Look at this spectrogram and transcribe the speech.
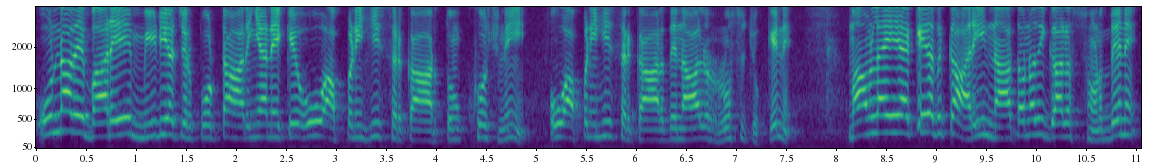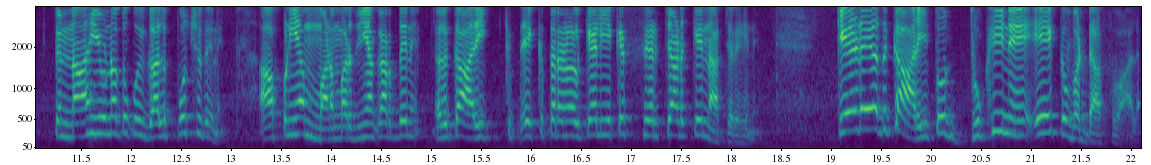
ਉਹਨਾਂ ਦੇ ਬਾਰੇ ਮੀਡੀਆ 'ਚ ਰਿਪੋਰਟਾਂ ਆ ਰਹੀਆਂ ਨੇ ਕਿ ਉਹ ਆਪਣੀ ਹੀ ਸਰਕਾਰ ਤੋਂ ਖੁਸ਼ ਨਹੀਂ ਉਹ ਆਪਣੀ ਹੀ ਸਰਕਾਰ ਦੇ ਨਾਲ ਰੁੱਸ ਚੁੱਕੇ ਨੇ। ਮਾਮਲਾ ਇਹ ਹੈ ਕਿ ਅਧਿਕਾਰੀ ਨਾ ਤਾਂ ਉਹਨਾਂ ਦੀ ਗੱਲ ਸੁਣਦੇ ਨੇ ਤੇ ਨਾ ਹੀ ਉਹਨਾਂ ਤੋਂ ਕੋਈ ਗੱਲ ਪੁੱਛਦੇ ਨੇ। ਆਪਣੀਆਂ ਮਨਮਰਜ਼ੀਆਂ ਕਰਦੇ ਨੇ। ਅਧਿਕਾਰੀ ਇੱਕ- ਤਰ੍ਹਾਂ ਨਾਲ ਕਹਿ ਲਈਏ ਕਿ ਸਿਰ ਚੜ ਕੇ ਨੱਚ ਰਹੇ ਨੇ। ਕਿਹੜੇ ਅਧਿਕਾਰੀ ਤੋਂ ਦੁਖੀ ਨੇ, ਇਹ ਇੱਕ ਵੱਡਾ ਸਵਾਲ ਹੈ।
